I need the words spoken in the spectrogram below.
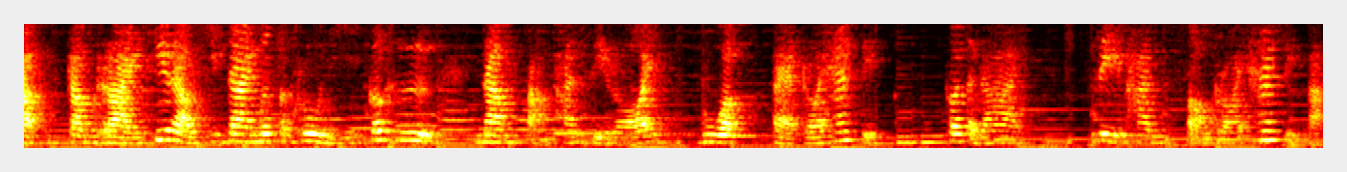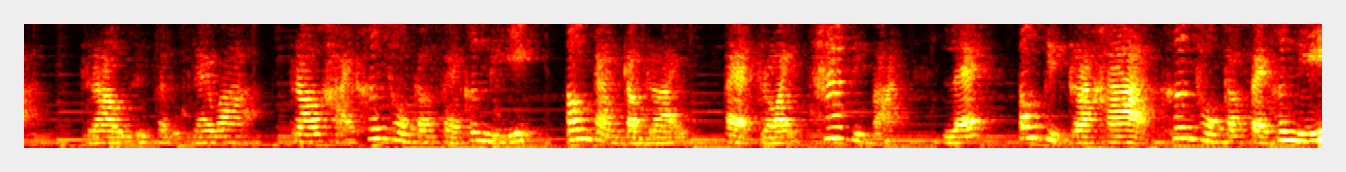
กับกำไรที่เราคิดได้เมื่อสักครู่นี้ก็คือนำ3,400 บวก 850 ก็จะได้ 4,250 บาท เราจึงสรุปได้ว่า เราขายเครื่องชงกาแฟเครื่องนี้ ต้องการกำไร 850 บาท และต้องติดราคาเครื่องชงกาแฟเครื่องนี้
